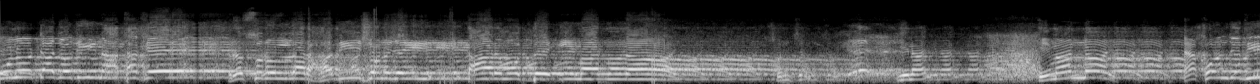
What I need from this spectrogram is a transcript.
কোনোটা যদি না থাকে রসুল্লাহর হাদিস অনুযায়ী তার মধ্যে ইমান নয় শুনছেন? ইমান নয় এখন যদি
